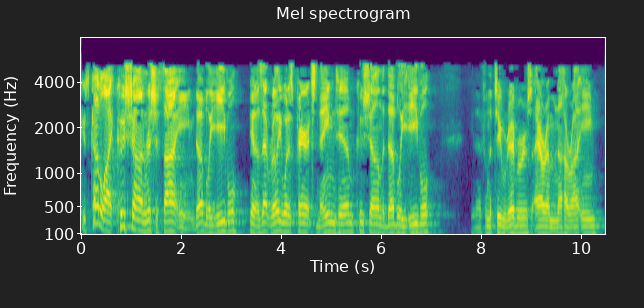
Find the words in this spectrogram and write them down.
it's kind of like Kushan Rishathaim, doubly evil. You know, is that really what his parents named him? Kushan the doubly evil? You know, from the two rivers, Aram, Naharaim.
